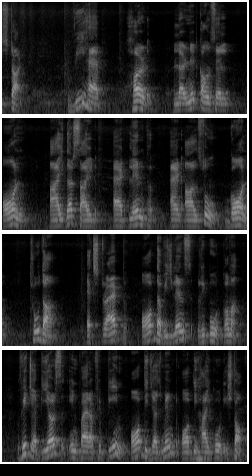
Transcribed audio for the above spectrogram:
start. We have heard learned counsel on either side at length and also gone through the extract of the vigilance report, comma, which appears in para 15 of the judgment of the High Court. Stop.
